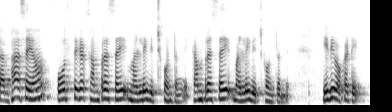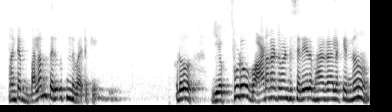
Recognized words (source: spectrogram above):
గర్భాశయం పూర్తిగా కంప్రెస్ అయ్యి మళ్ళీ విచ్చుకుంటుంది. కంప్రెస్ అయ్యి మళ్ళీ విచ్చుకుంటుంది. ఇది ఒకటి. అంటే బలం పెరుగుతుంది వాటికి. ఇప్పుడు ఎప్పుడూ వాడనటువంటి శరీర భాగాలకిన్నో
